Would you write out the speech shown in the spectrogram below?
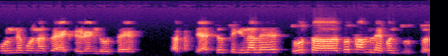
कोण ना कोणाचा ऍक्सिडेंट होत आहे. आता ज्याचं सिग्नल आहे तो तो थांबलाय. पण तो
